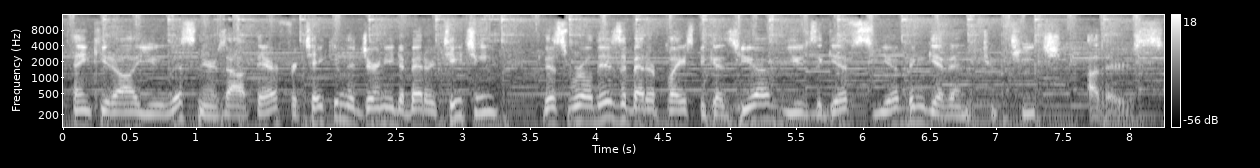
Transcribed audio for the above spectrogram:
thank you to all you listeners out there for taking the journey to better teaching. This world is a better place because you have used the gifts you have been given to teach others.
